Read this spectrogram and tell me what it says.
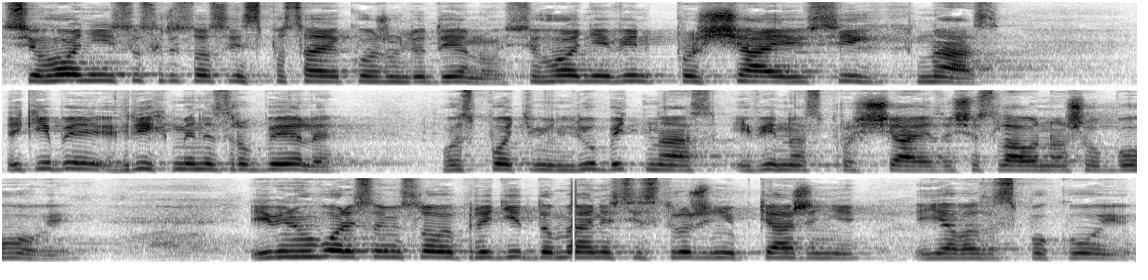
Сьогодні Ісус Христос Він спасає кожну людину. Сьогодні Він прощає всіх нас. Який би гріх ми не зробили, Господь Він любить нас і Він нас прощає за що слава нашого Богові. І Він говорить в своєму слові: прийдіть до мене всі стружені, обтяжені, і я вас заспокою.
